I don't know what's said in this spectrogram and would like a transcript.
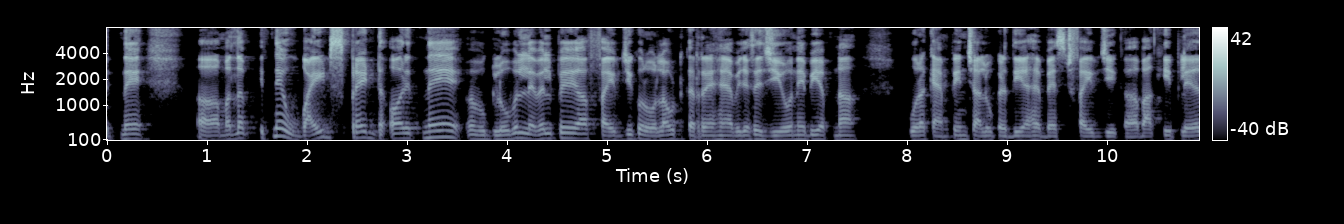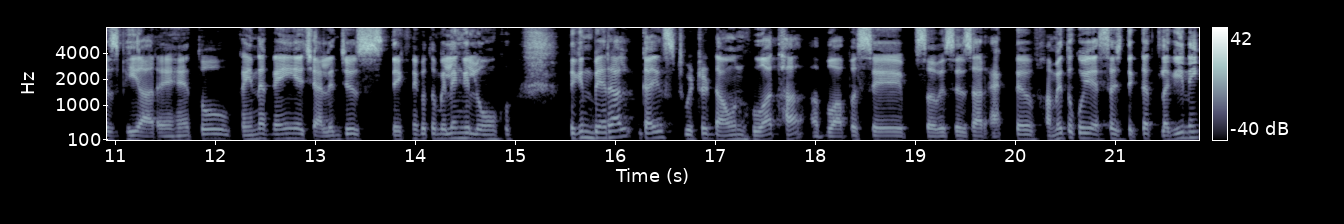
इतने मतलब इतने वाइड स्प्रेड और इतने ग्लोबल लेवल पे आप 5G को रोल आउट कर रहे हैं। अभी जैसे जियो ने भी अपना पूरा कैंपेन चालू कर दिया है बेस्ट 5G का। बाकी प्लेयर्स भी आ रहे हैं तो कहीं ना कहीं ये चैलेंजेस देखने को तो मिलेंगे लोगों को। लेकिन बहरहाल गाइस ट्विटर डाउन हुआ था। अब वापस से सर्विसेज़ आर एक्टिव हमें तो कोई ऐसा दिक्कत लगी नहीं।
